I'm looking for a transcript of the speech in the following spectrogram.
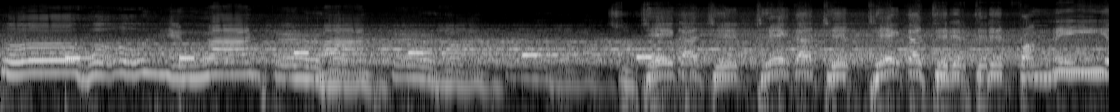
Oh, in my girl, my girl. So take a tip, take a tip, take a tip, tip, tip from me.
